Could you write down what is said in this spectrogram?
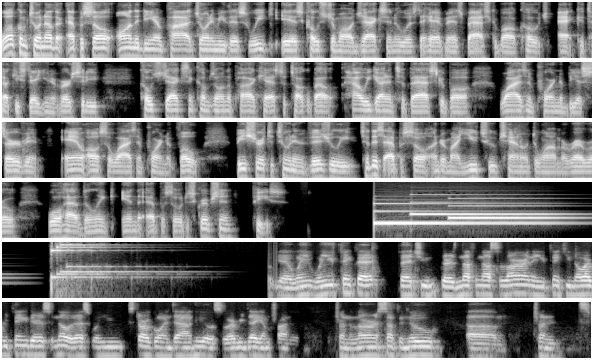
Welcome to another episode on the DM Pod. Joining me this week is Coach Jamaal Jackson, who was the head men's basketball coach at Kentucky State University. Coach Jackson comes on the podcast to talk about how he got into basketball, why it's important to be a servant, and also why it's important to vote. Be sure to tune in visually to this episode under my YouTube channel, DeJuan Marrero. We'll have the link in the episode description. Peace. Yeah, when you, when you think that that you there's nothing else to learn and you think you know everything there is to know, that's when you start going downhill. So every day I'm trying to trying to learn something new, um, trying to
